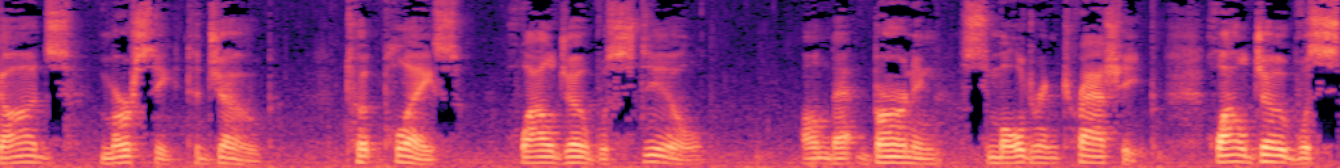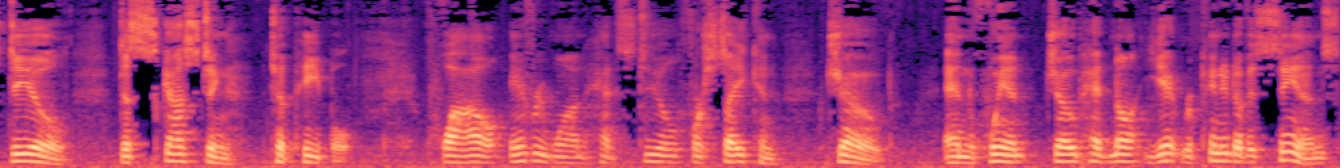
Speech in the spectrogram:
God's mercy to Job took place while Job was still on that burning, smoldering trash heap, while Job was still disgusting to people, while everyone had still forsaken Job, and when Job had not yet repented of his sins,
